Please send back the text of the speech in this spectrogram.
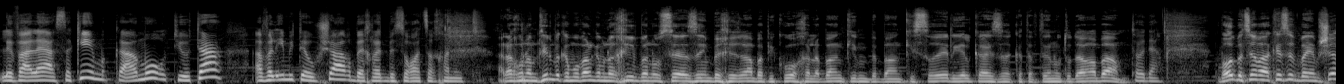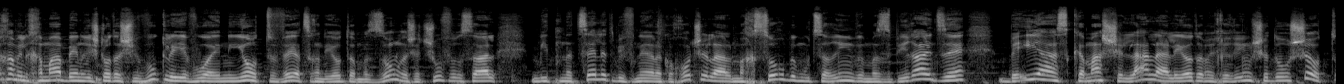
לבעלי העסקים. כאמור, טיוטה, אבל אם היא תאושר, בהחלט בשורה צרכנית. אנחנו נמתין וכמובן גם נרחיב בנושא הזה עם בחירה בפיקוח על הבנקים בבנק ישראל. ליאל קייזר, כתבתנו, תודה רבה. תודה. ועוד בצבע הכסף בהמשך המלחמה בין רשתות השיווק ליבואניות ויצרניות המזון. רשת שופרסל מתנצלת בפני הלקוחות שלה על מחסור במוצרים ומסבירה את זה באי ההסכמה שלה לעליות המחירים שדורשות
